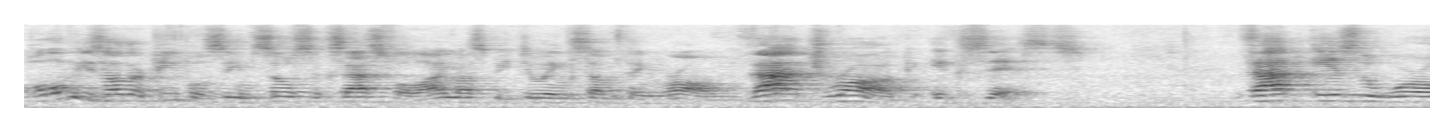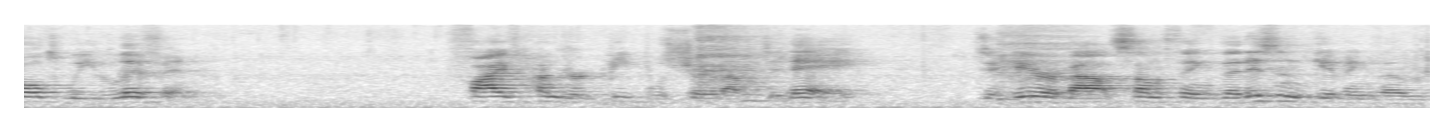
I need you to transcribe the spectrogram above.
all these other people seem so successful, I must be doing something wrong. That drug exists. That is the world we live in. 500 people showed up today to hear about something that isn't giving them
